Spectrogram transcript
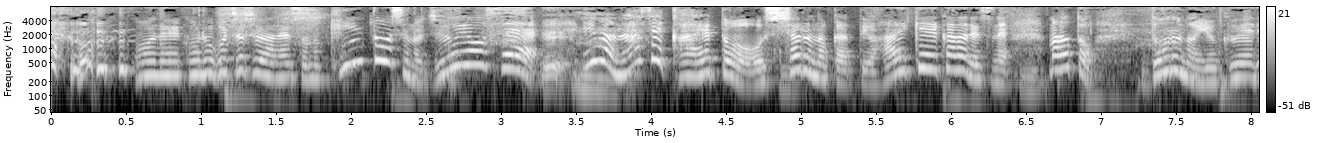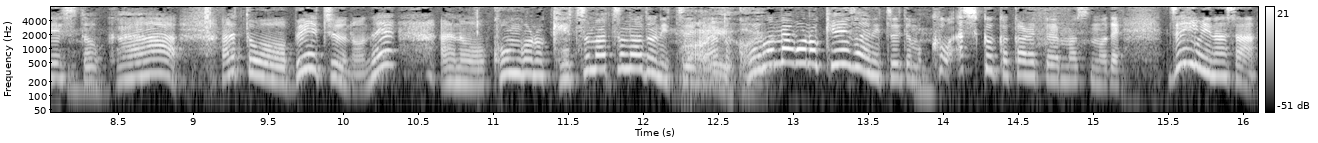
もうね、このご著書はね、その金投資の重要性、今なぜ買えとおっしゃるのかっていう背景からですね、まあ、あと、ドルの行方ですとか、あと、米中のね、あの、今後の結末などについて、あとコロナ後の経済についても詳しく書かれていますので、ぜひ皆さん、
